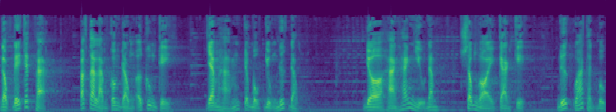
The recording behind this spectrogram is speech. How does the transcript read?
Ngọc Đế trách phạt, Bắt ta làm con rồng ở cung trì, Giam hãm trong một vùng nước đồng. Do hạn hán nhiều năm, Sông ngòi cạn kiệt, Nước quá thành bùn.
